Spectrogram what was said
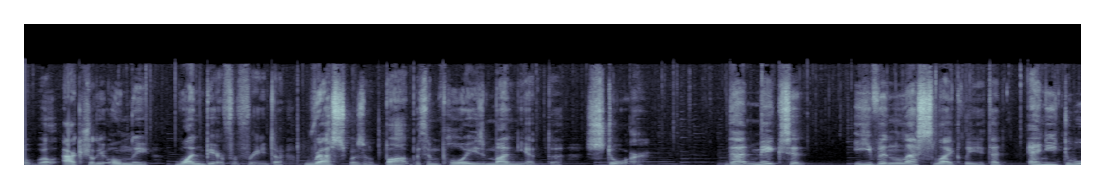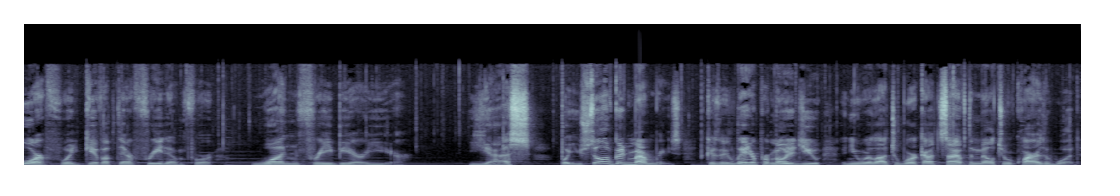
Well, actually, only one beer for free. The rest was bought with employees' money at the store. That makes it even less likely that any dwarf would give up their freedom for one free beer a year. Yes, but you still have good memories, because they later promoted you and you were allowed to work outside of the mill to acquire the wood.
